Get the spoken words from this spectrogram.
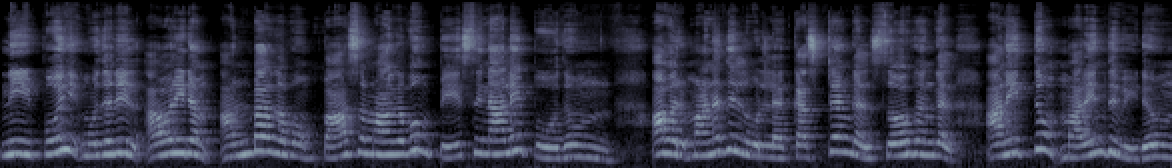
நீ போய் முதலில் அவரிடம் அன்பாகவும் பாசமாகவும் பேசினாலே போதும். அவர் மனதில் உள்ள கஷ்டங்கள் சோகங்கள் அனைத்தும் மறைந்துவிடும்.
